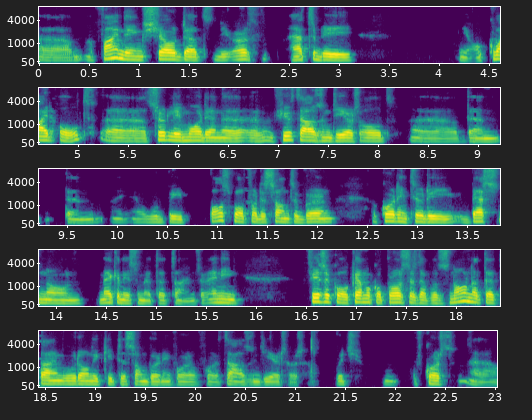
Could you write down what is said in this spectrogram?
um, findings showed that the Earth had to be, you know, quite old, uh, certainly more than a, a, few thousand years old uh, than than you know, would be possible for the sun to burn according to the best known mechanism at that time. So any physical chemical process that was known at that time would only keep the sun burning for, for a thousand years or so, which of course uh,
